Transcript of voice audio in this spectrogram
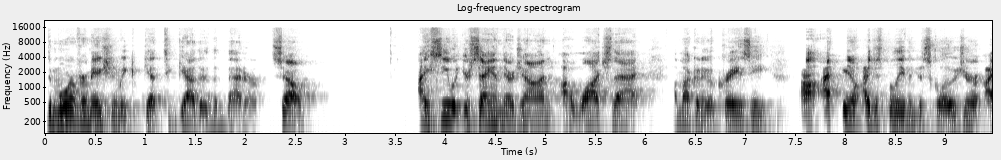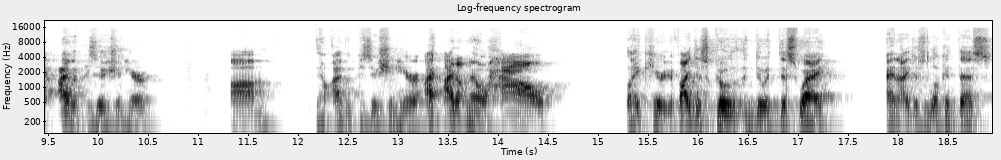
the more information we could get together, the better. So I see what you're saying there, John. I'll watch that. I'm not going to go crazy. Uh, I, you know, I just believe in disclosure. I, I have a position here. Um, you know, I have a position here. I, I don't know how, like here, if I just go and do it this way and I just look at this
